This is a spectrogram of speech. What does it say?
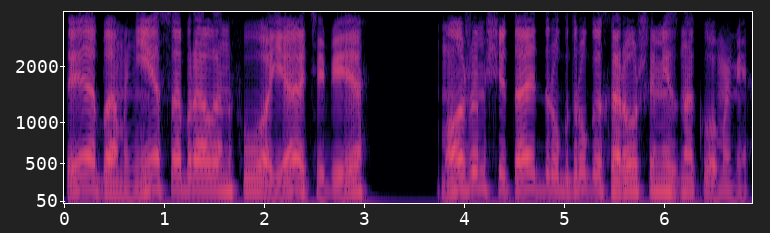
«Ты обо мне собрал инфу, а я о тебе. Можем считать друг друга хорошими знакомыми».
